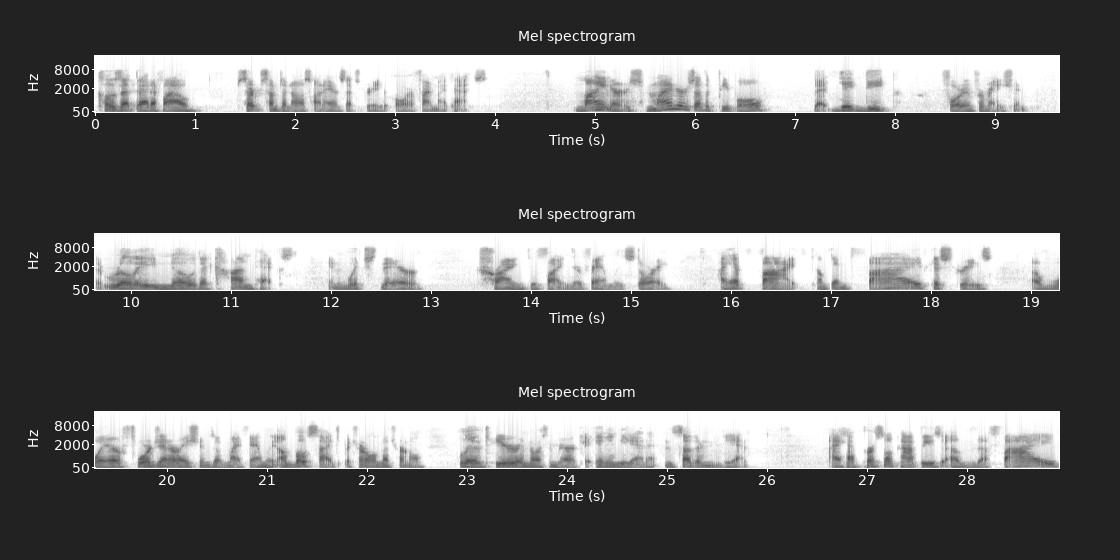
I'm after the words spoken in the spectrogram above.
Close that data file, search something else on Ancestry or find my past. Miners, miners are the people that dig deep for information, that really know the context in which they're trying to find their family story. I have five, count them five histories of where four generations of my family on both sides, paternal and maternal, lived here in North America, in Indiana, in southern Indiana. I have personal copies of the five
